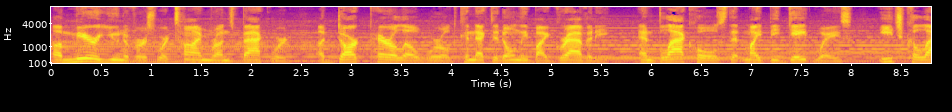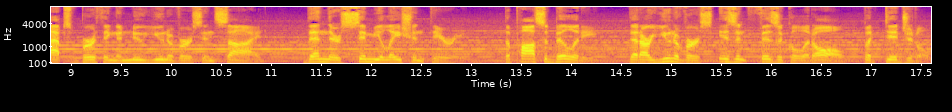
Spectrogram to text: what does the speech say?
A mirror universe where time runs backward, a dark parallel world connected only by gravity, and black holes that might be gateways, each collapse birthing a new universe inside. Then there's simulation theory, the possibility that our universe isn't physical at all, but digital.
